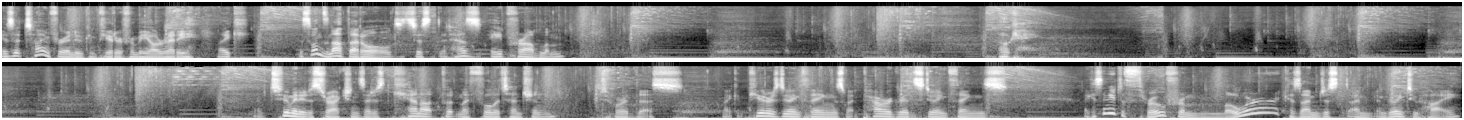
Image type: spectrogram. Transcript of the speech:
Is it time for a new computer for me already? Like, this one's not that old, it's just, it has a problem. Too many distractions. I just cannot put my full attention toward this. My computer's doing things, my power grid's doing things. I guess I need to throw from lower? Because I'm just... I'm, I'm going too high.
